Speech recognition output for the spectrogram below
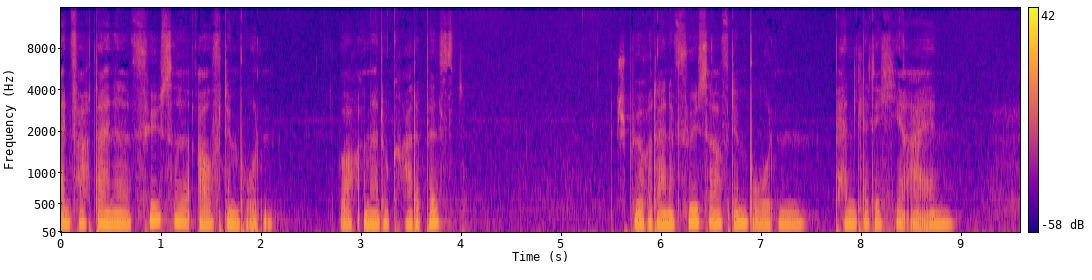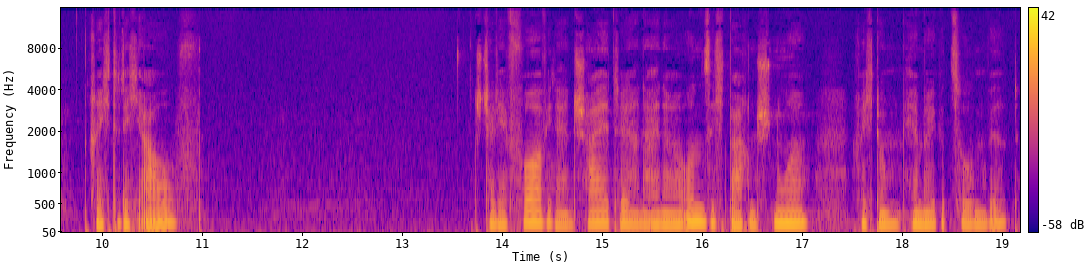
einfach deine Füße auf dem Boden, wo auch immer du gerade bist. Spüre deine Füße auf dem Boden, pendle dich hier ein, richte dich auf. Stell dir vor, wie dein Scheitel an einer unsichtbaren Schnur Richtung Himmel gezogen wird.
